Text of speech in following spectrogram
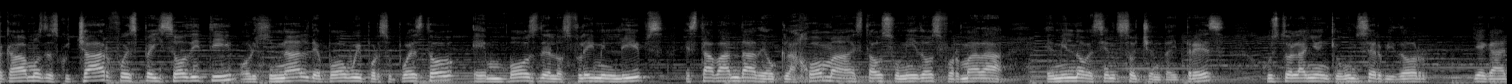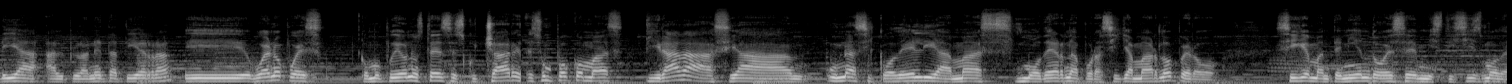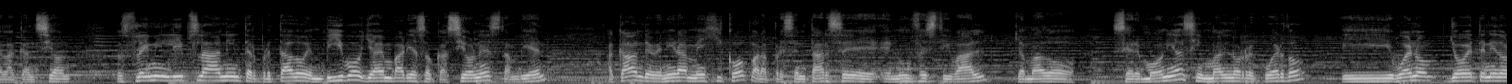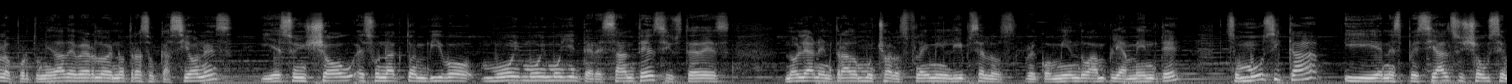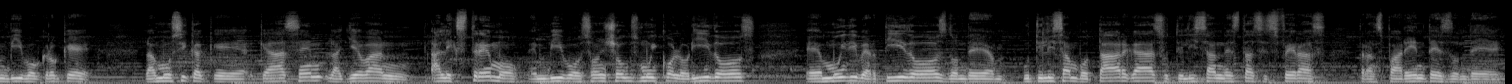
acabamos de escuchar fue Space Oddity, original de Bowie por supuesto, en voz de los Flaming Lips, esta banda de Oklahoma, Estados Unidos, formada en 1983, justo el año en que un servidor llegaría al planeta Tierra. Y bueno, pues como pudieron ustedes escuchar, es un poco más tirada hacia una psicodelia más moderna, por así llamarlo, pero sigue manteniendo ese misticismo de la canción. Los Flaming Lips la han interpretado en vivo ya en varias ocasiones también. Acaban de venir a México para presentarse en un festival llamado Ceremonia, si mal no recuerdo. Y bueno, yo he tenido la oportunidad de verlo en otras ocasiones y es un show, es un acto en vivo muy, muy, muy interesante. Si ustedes no le han entrado mucho a los Flaming Lips, se los recomiendo ampliamente su música y en especial sus shows en vivo. Creo que la música que, hacen la llevan al extremo en vivo. Son shows muy coloridos, eh, muy divertidos, donde utilizan botargas, utilizan estas esferas transparentes donde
